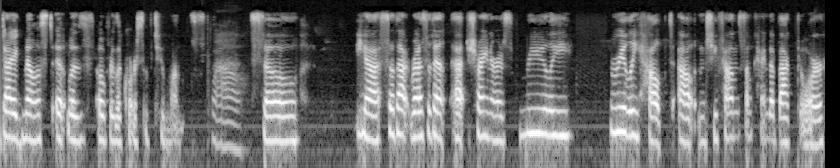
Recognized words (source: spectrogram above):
diagnosed, it was over the course of two months. Wow! So, yeah, so that resident at Shriners really really helped out and she found some kind of back door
